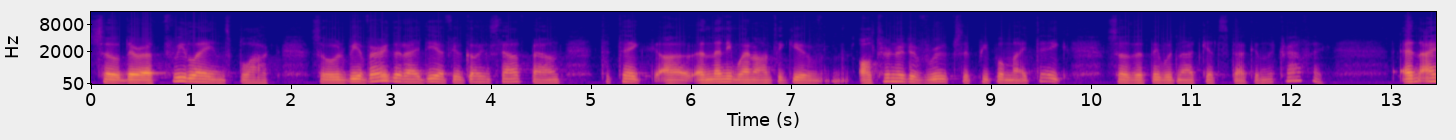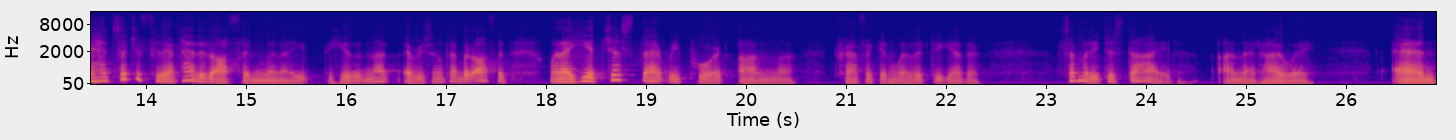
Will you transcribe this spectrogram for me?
so there are three lanes blocked. So it would be a very good idea if you're going southbound to take, uh, and then he went on to give alternative routes that people might take so that they would not get stuck in the traffic. And I had such a feeling, I've had it often when I hear that, not every single time, but often when I hear just that report on the traffic and weather together. Somebody just died on that highway. And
